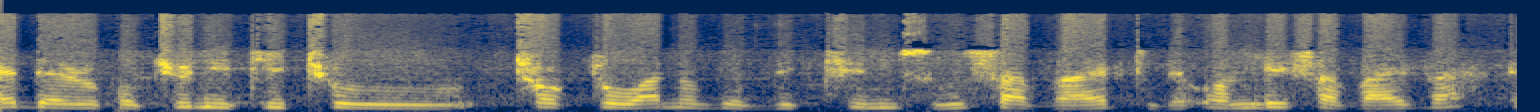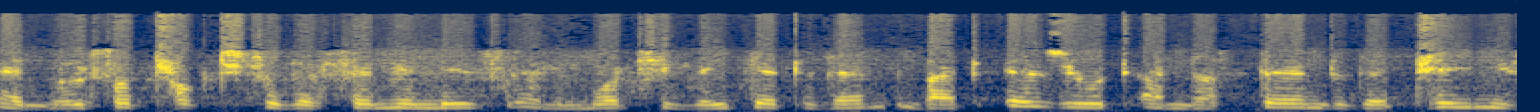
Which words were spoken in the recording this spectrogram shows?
had the opportunity to talk to one of the victims who survived, the only survivor, and also talked to the families and motivated them. But as you would understand, the pain is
